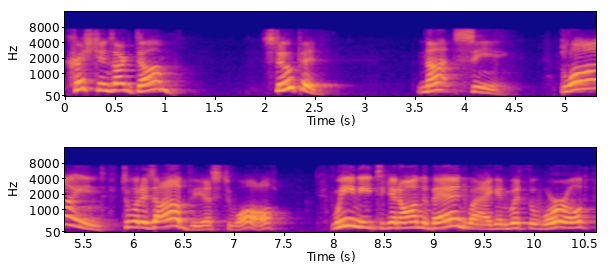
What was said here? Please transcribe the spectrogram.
Christians are dumb, stupid, not seeing, blind to what is obvious to all. We need to get on the bandwagon with the world.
